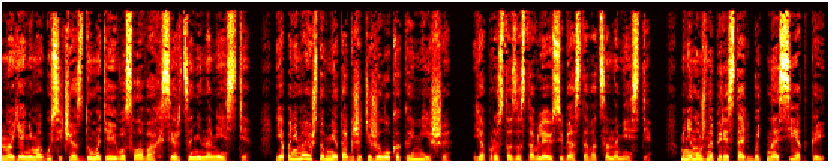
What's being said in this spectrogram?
Но я не могу сейчас думать о его словах, сердце не на месте. Я понимаю, что мне так же тяжело, как и Мише. Я просто заставляю себя оставаться на месте. Мне нужно перестать быть наседкой.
